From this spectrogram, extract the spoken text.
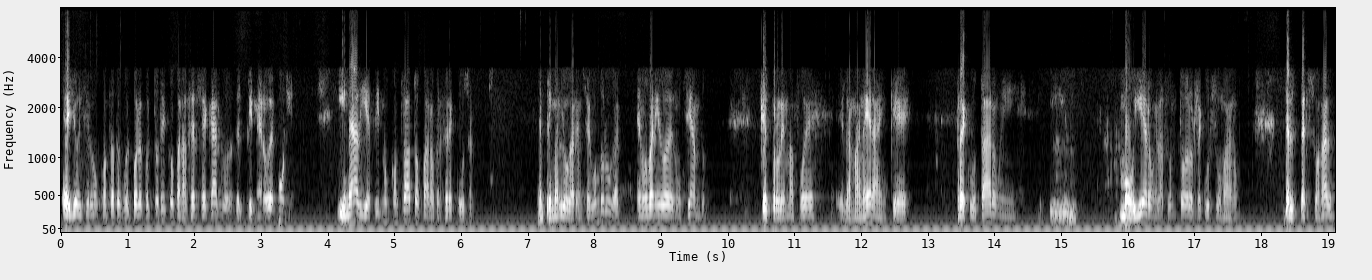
ellos hicieron un contrato con el pueblo de Puerto Rico para hacerse cargo desde el primero de junio. Y nadie firma un contrato para ofrecer excusa. En primer lugar. En segundo lugar, hemos venido denunciando que el problema fue eh, la manera en que reclutaron y, movieron el asunto de los recursos humanos, del personal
